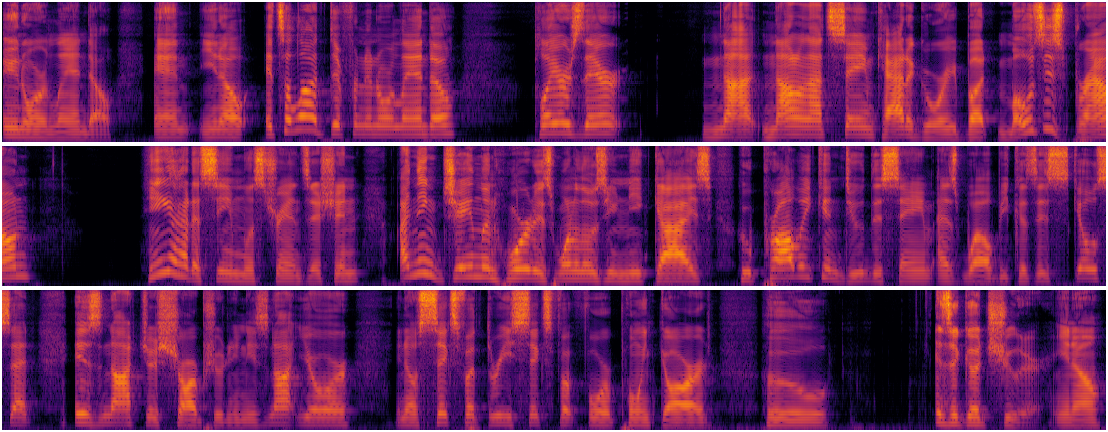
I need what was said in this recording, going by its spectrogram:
in Orlando. And, you know, it's a lot different in Orlando. Players there, not not on that same category, but Moses Brown he had a seamless transition. I think Jalen Hoard is one of those unique guys who probably can do the same as well because his skill set is not just sharpshooting. He's not your, you know, six foot three, six foot four point guard who is a good shooter. You know,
